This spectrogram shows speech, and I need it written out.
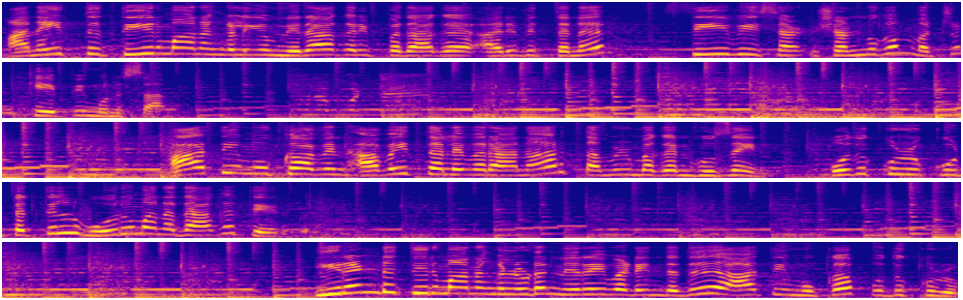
அனைத்து தீர்மானங்களையும் நிராகரிப்பதாக அறிவித்தனர் சி வி சண்முகம் மற்றும் கே பி முனுசாமி. அதிமுகவின் அவைத்தலைவரானார் தமிழ்மகன் ஹுசைன். பொதுக்குழு கூட்டத்தில் ஒருமனதாக தேர்வு. இரண்டு தீர்மானங்களுடன் நிறைவடைந்தது அதிமுக பொதுக்குழு.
